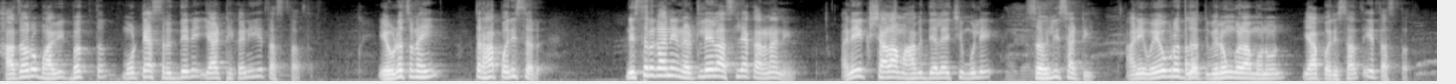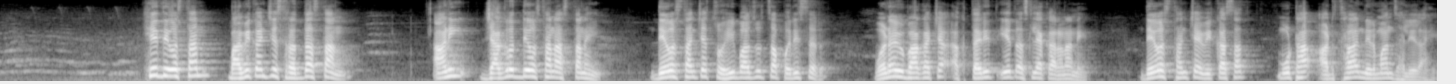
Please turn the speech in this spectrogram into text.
हजारो भाविक भक्त मोठ्या श्रद्धेने या ठिकाणी येत असतात. एवढंच नाही तर हा परिसर निसर्गाने नटलेला असल्याकारणाने अनेक शाळा महाविद्यालयाची मुले सहलीसाठी आणि वयोवृद्ध विरंगुळा म्हणून या परिसरात येत असतात. हे देवस्थान भाविकांचे श्रद्धास्थान आणि जागृत देवस्थान असतानाही देवस्थानच्या चोही बाजूचा परिसर वनविभागाच्या अखत्यारीत येत असल्याकारणाने देवस्थानच्या विकासात मोठा अडथळा निर्माण झालेला आहे.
